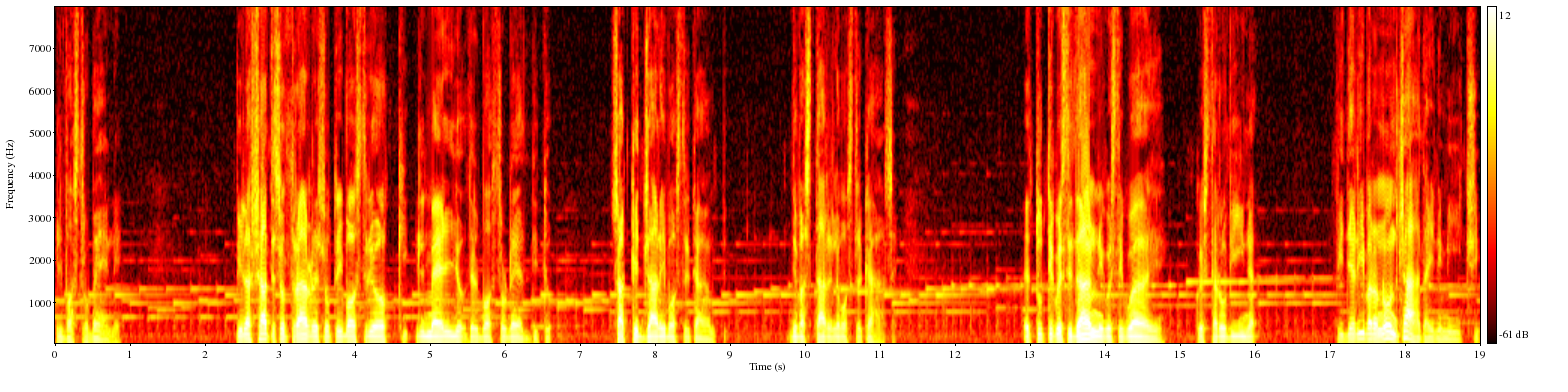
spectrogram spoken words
il vostro bene vi lasciate sottrarre sotto i vostri occhi il meglio del vostro reddito, saccheggiare i vostri campi, devastare le vostre case. E tutti questi danni, questi guai, questa rovina, vi derivano non già dai nemici,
